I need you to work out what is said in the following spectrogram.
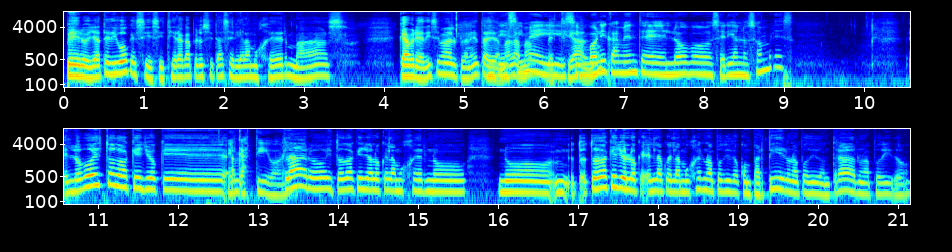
pero ya te digo que si existiera caperucita sería la mujer más cabreadísima del planeta y, además la más bestial, ¿Y simbólicamente el lobo serían los hombres? El lobo es todo aquello que... El castigo, ¿no? Claro, y todo aquello a lo que la mujer no... no todo aquello en lo, que, en lo que la mujer no ha podido compartir, no ha podido entrar, no ha podido...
